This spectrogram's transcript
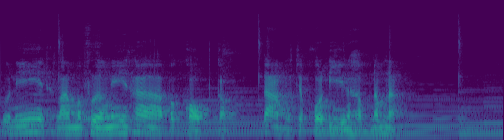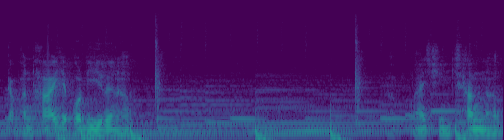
ตัวนี้รางมะเฟืองนี่ถ้าประกอบกับด้ามมันจะพอดีนะครับ น้ำหนัก กับพันท้ายจะพอดีเลยนะครับ ไม้ชิงชันนะครับ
